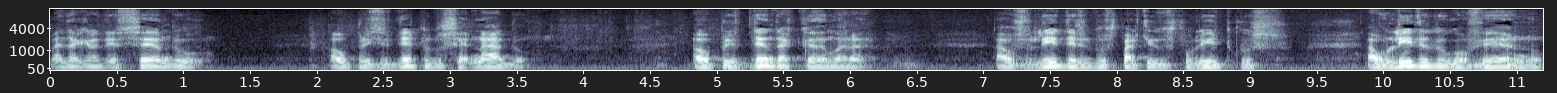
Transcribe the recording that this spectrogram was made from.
mas agradecendo ao presidente do Senado, ao presidente da Câmara, aos líderes dos partidos políticos, ao líder do governo,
